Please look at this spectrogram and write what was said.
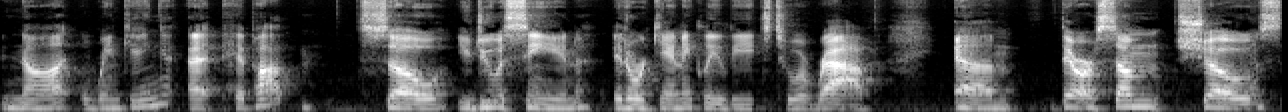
not winking at hip hop. So you do a scene, it organically leads to a rap. Um, there are some shows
